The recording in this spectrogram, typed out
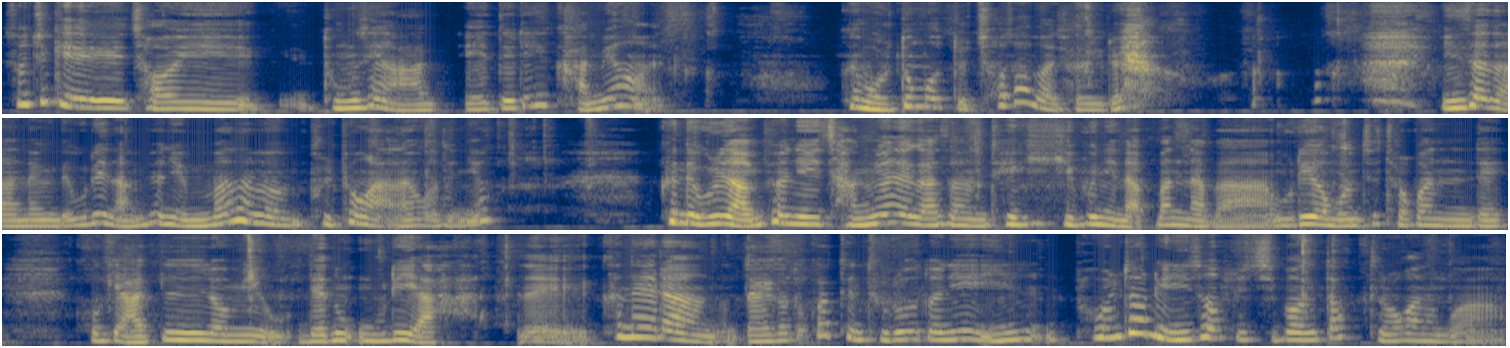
솔직히 저희 동생 아, 애들이 가면 그냥 멀뚱멀뚱 쳐다봐 저희를 인사도 안 해. 근데 우리 남편이 웬만하면 불평을 안 하거든요. 근데 우리 남편이 작년에 가서는 되게 기분이 나빴나 봐. 우리가 먼저 들어갔는데 거기 아들놈이 내 동, 우리 아, 네, 큰애랑 나이가 똑같은 들어오더니 인, 별다른 인사 없이 지방에 딱 들어가는 거야.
